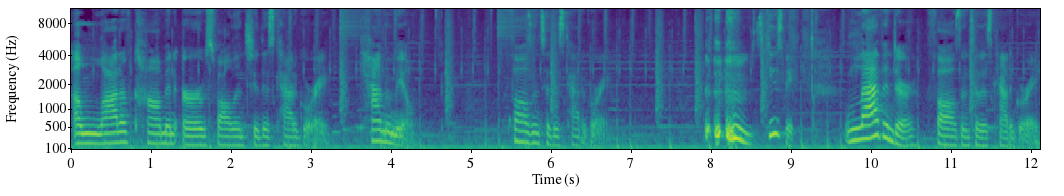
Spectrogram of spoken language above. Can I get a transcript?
A lot of common herbs fall into this category. Chamomile falls into this category. Excuse me. Lavender falls into this category.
